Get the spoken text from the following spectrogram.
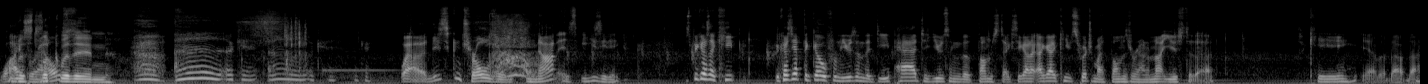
Why you must browse? look within. Ah, okay. Oh, okay. Okay. Wow, these controls are not as easy to. It's because I keep because you have to go from using the D-pad to using the thumbsticks. You got I got to keep switching my thumbs around. I'm not used to that. It's a key. Yeah. Blah blah blah.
